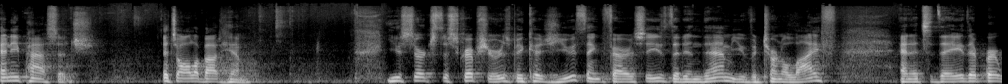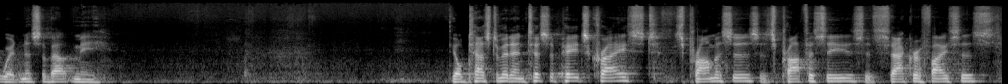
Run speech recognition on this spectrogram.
any passage, it's all about Him. You search the scriptures because you think, Pharisees, that in them you've eternal life, and it's they that bear witness about me. The Old Testament anticipates Christ, its promises, its prophecies, its sacrifices.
